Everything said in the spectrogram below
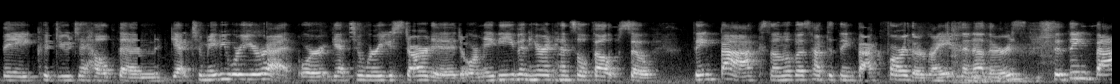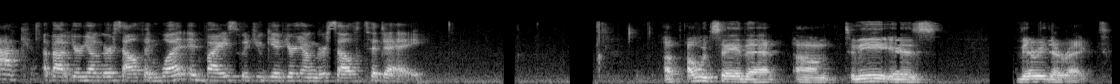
they could do to help them get to maybe where you're at or get to where you started or maybe even here at Hensel Phelps. So think back. Some of us have to think back farther, right, than others. so think back about your younger self and what advice would you give your younger self today? I, I would say that um, to me is very direct.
